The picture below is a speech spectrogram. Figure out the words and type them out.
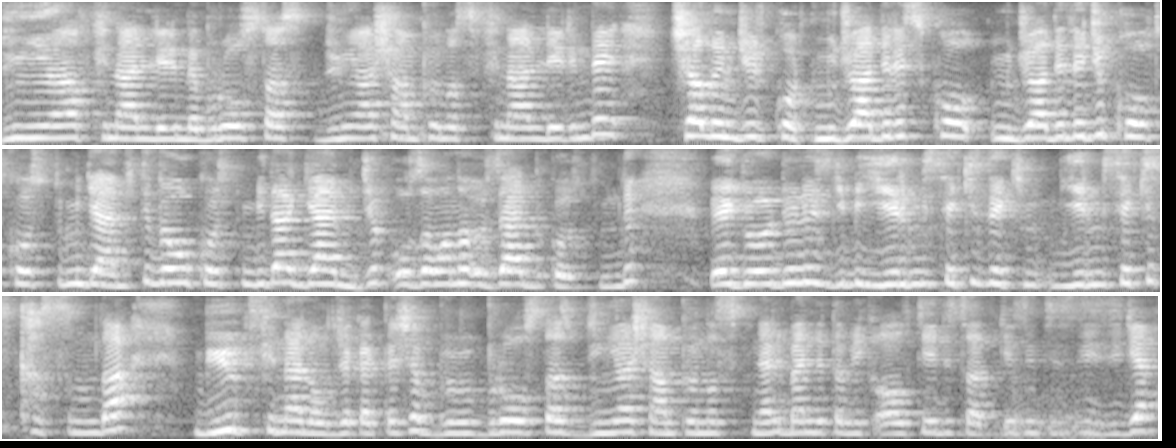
dünya finallerinde Brawl Stars Dünya Şampiyonası finallerinde Challenger Colt mücadelesi kol, mücadeleci Colt kostümü gelmişti ve o kostüm bir daha gelmeyecek. O zamana özel bir kostümdü. Ve gördüğünüz gibi 28 Ekim 28 Kasım'da büyük final olacak arkadaşlar. Bra- Brawl Stars Dünya Şampiyonası finali. Ben de tabii ki 6-7 saat kesintisiz izleyeceğim.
